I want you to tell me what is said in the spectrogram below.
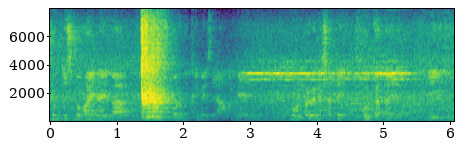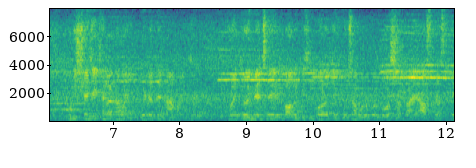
সন্তুষ্ট হয় নাই বা পরবর্তী ম্যাচে আমাকে মোহনবাগানের সাথে কলকাতায় এই উড়িষ্যায় যে খেলাটা হয় ওইটাতে নাম হয়। তো হয়তো ওই ম্যাচে ভালো কিছু করাতে কোচ আমার উপর ভরসা পায় আস্তে আস্তে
